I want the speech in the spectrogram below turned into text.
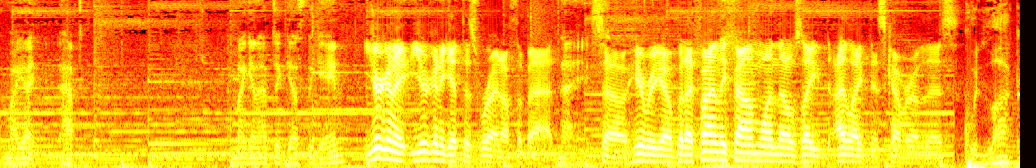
Am I gonna have to? Am I gonna have to guess the game? You're gonna you're gonna get this right off the bat. Nice. So here we go. But I finally found one that I was like, I like this cover of this. Good luck.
